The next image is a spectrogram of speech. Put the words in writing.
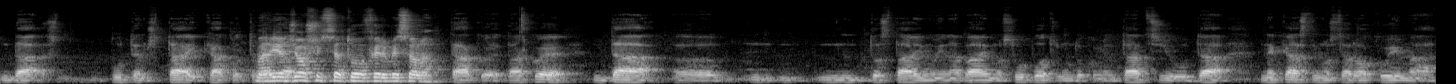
da putem šta i kako treba. Marija Đošić se tu afirmisala. Tako je, tako je, da dostavimo i nabavimo svu potrebnu dokumentaciju, da ne kasnimo sa rokovima,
